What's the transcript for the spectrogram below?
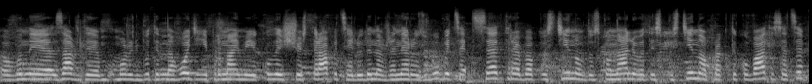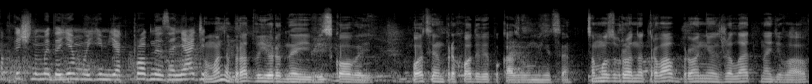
е, вони завжди можуть бути в нагоді, і принаймні, коли щось трапиться, людина вже не розгубиться. Це треба постійно вдосконалюватись, постійно практикуватися. Це фактично ми даємо їм як пробне заняття. У мене брат двоюродний військовий. От він приходив і показував мені це. Саму зброю не тривав, бронежилет надівав.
